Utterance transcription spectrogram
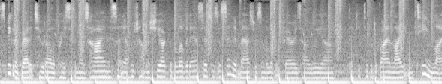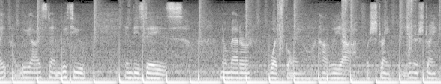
Speaking of gratitude, all the praise to the Most High and His Son Yahushua Mashiach, the beloved ancestors, ascended masters, and beloved fairies. Hallelujah. Thank you to the divine light and team light. Hallelujah. I stand with you in these days, no matter what's going on. Hallelujah. For strength inner strength.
